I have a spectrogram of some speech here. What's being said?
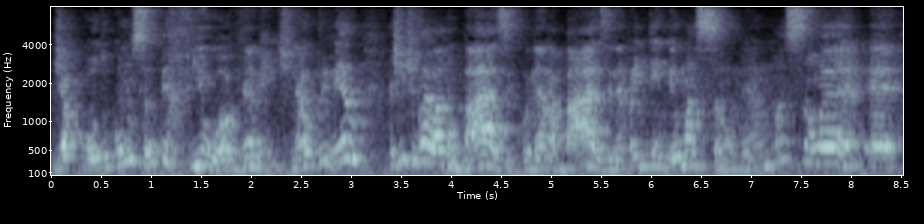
de acordo com o seu perfil, obviamente. Né? O primeiro, a gente vai lá no básico, né, na base, né, para entender uma ação. Né? Uma ação é, é,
